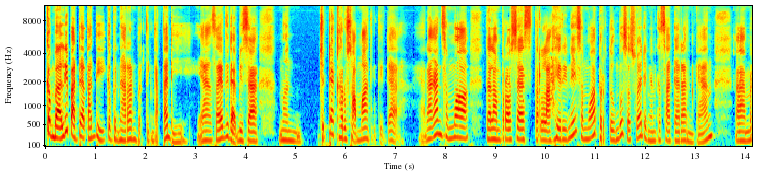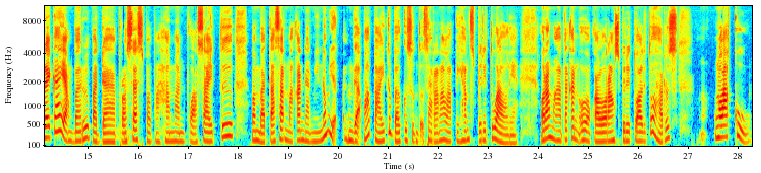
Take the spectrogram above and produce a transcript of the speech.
Kembali pada tadi kebenaran bertingkat tadi ya. Saya tidak bisa menjedek harus sama tidak. Karena kan semua dalam proses terlahir ini semua bertumbuh sesuai dengan kesadaran kan. Nah, mereka yang baru pada proses pemahaman puasa itu pembatasan makan dan minum ya enggak apa-apa itu bagus untuk sarana latihan spiritual ya. Orang mengatakan oh kalau orang spiritual itu harus ngelaku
